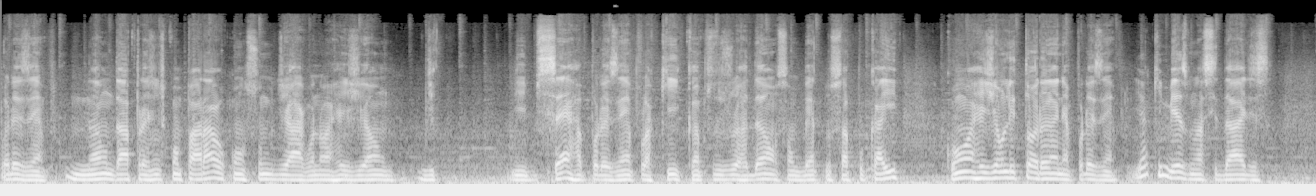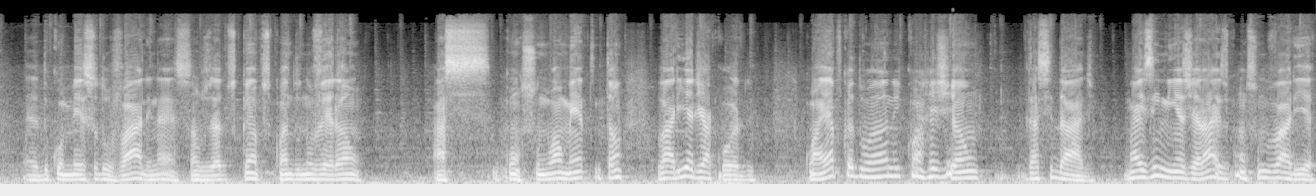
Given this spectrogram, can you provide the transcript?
Por exemplo, não dá para a gente comparar o consumo de água numa região de, de serra, por exemplo, aqui Campos do Jordão, São Bento do Sapucaí, com a região litorânea, por exemplo. E aqui mesmo nas cidades é, do começo do vale, né, São José dos Campos, quando no verão as, o consumo aumenta, então varia de acordo com a época do ano e com a região da cidade. Mas em linhas gerais, o consumo varia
